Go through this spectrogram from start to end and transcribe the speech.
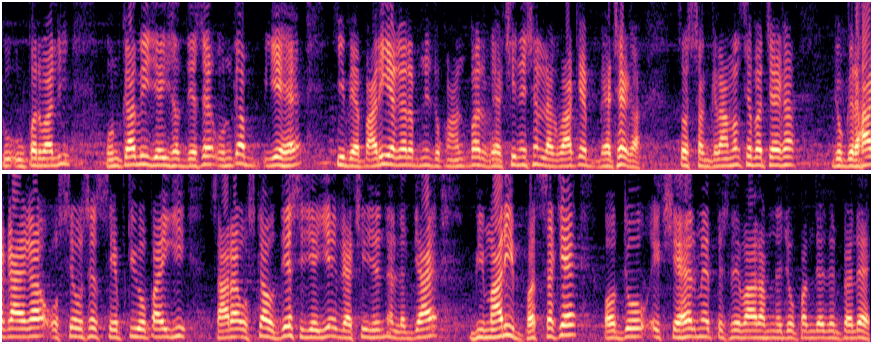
टू ऊपर वाली, उनका भी यही संदेश है। उनका ये है कि व्यापारी अगर अपनी दुकान पर वैक्सीनेशन लगवा के बैठेगा तो संक्रामक से बचेगा। जो ग्राहक आएगा, उससे उसे सेफ्टी हो पाएगी। सारा उसका उद्देश्य यही है, वैक्सीनेशन लग जाए, बीमारी बच सके। और जो एक शहर में पिछले बार हमने जो पंद्रह दिन पहले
